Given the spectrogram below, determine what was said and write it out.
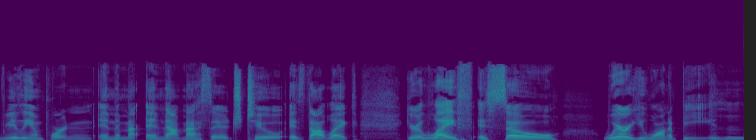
really important in the in that message too is that like your life is so where you want to be hmm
